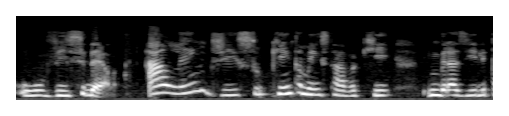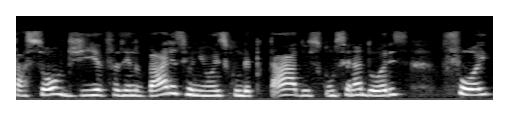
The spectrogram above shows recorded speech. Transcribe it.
o vice dela. Além disso, quem também estava aqui em Brasília e passou o dia fazendo várias reuniões com deputados, com senadores, foi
